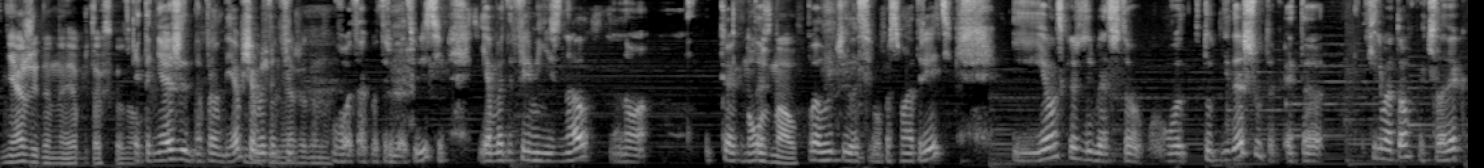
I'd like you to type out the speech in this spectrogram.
неожиданно, я бы так сказал. Это неожиданно, правда. Я вообще Очень об этом фильме... Вот так вот, ребят, видите? Я об этом фильме не знал, но как Но узнал. Получилось его посмотреть. И я вам скажу, ребят, что вот тут не до шуток. Это фильм о том, как человек,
